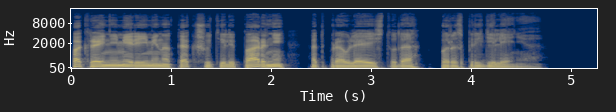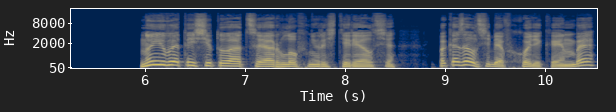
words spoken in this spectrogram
По крайней мере, именно так шутили парни, отправляясь туда по распределению. Но и в этой ситуации Орлов не растерялся — показал себя в ходе КМБ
